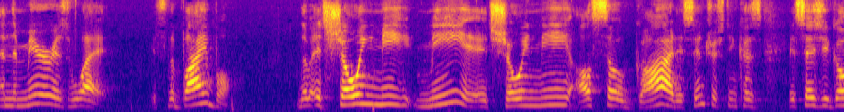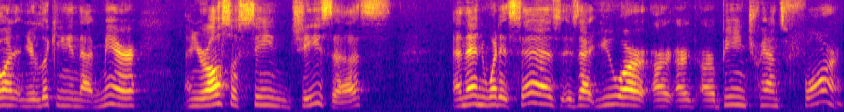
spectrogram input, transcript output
and the mirror is what? It's the Bible. It's showing me me. It's showing me also God. It's interesting because it says you go in and you're looking in that mirror, and you're also seeing Jesus. And then what it says is that you are, are, are, are being transformed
